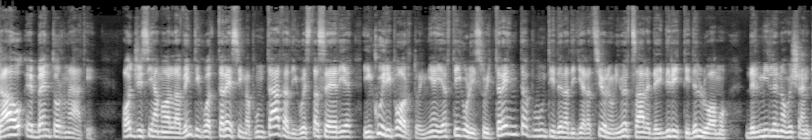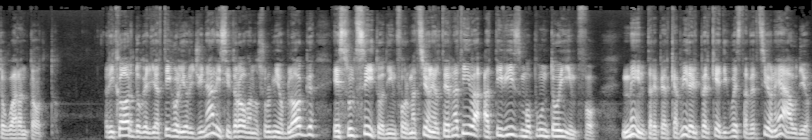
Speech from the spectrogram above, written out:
Ciao e bentornati. Oggi siamo alla ventiquattresima puntata di questa serie in cui riporto i miei articoli sui 30 punti della Dichiarazione universale dei diritti dell'uomo del 1948. Ricordo che gli articoli originali si trovano sul mio blog e sul sito di informazione alternativa attivismo.info, mentre per capire il perché di questa versione audio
